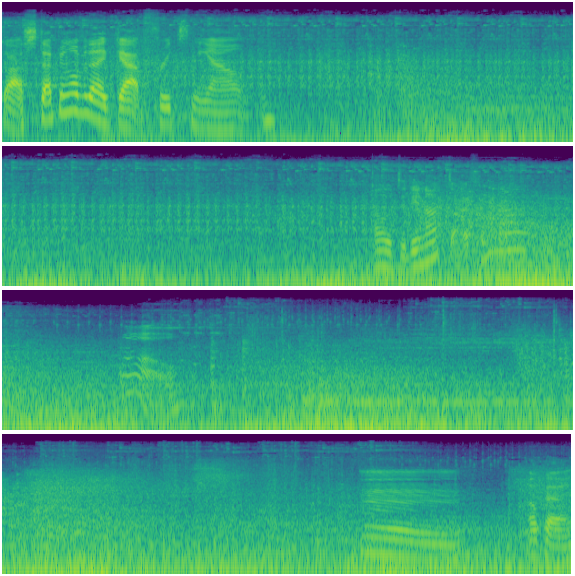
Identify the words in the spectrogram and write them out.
Gosh, stepping over that gap freaks me out. Oh, did he not die from that? Oh. Hmm. Okay.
